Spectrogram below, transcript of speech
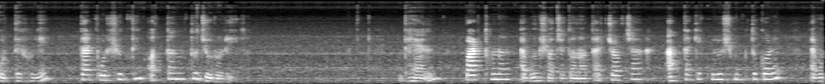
করতে হলে তার পরিশুদ্ধি অত্যন্ত জরুরি। ধ্যান, প্রার্থনা এবং সচেতনতার চর্চা আত্মাকে কুলুষমুক্ত করে এবং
